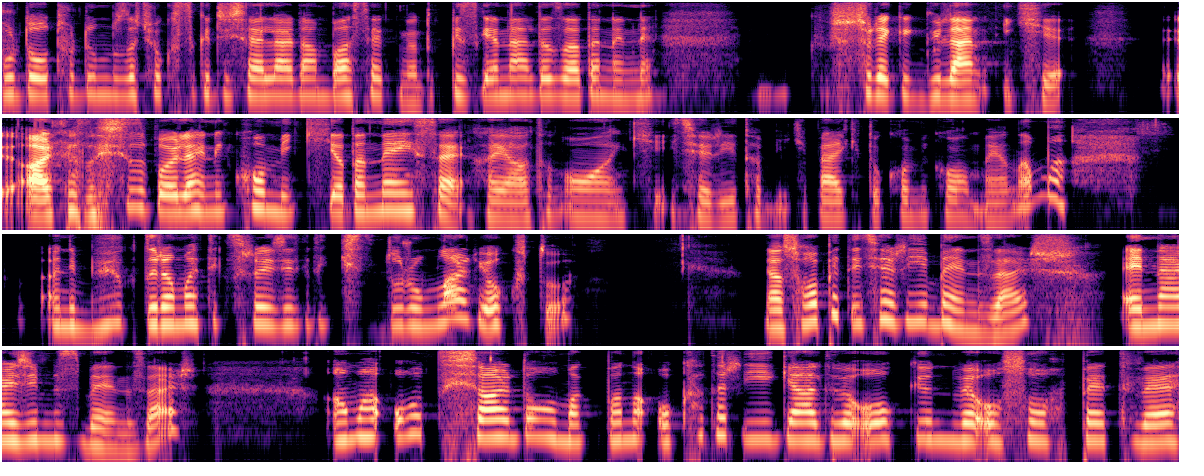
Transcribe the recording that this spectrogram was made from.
burada oturduğumuzda çok sıkıcı şeylerden bahsetmiyorduk. Biz genelde zaten, hani, sürekli gülen 2 eee, arkadaşız. Böyle, hani, komik ya da neyse hayatın o anki içeriği tabii ki belki de komik olmayan ama, hani, büyük dramatik, trajedik durumlar yoktu. Ya, sohbet içeriği benzer, enerjimiz benzer ama o dışarıda olmak bana o kadar iyi geldi ve o gün ve o sohbet ve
